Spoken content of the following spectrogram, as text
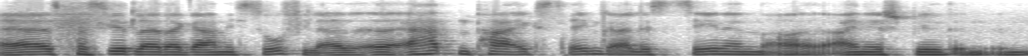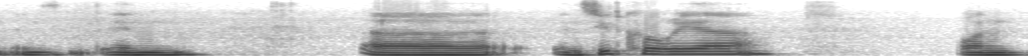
Ja, es passiert leider gar nicht so viel. Also, äh, er hat ein paar extrem geile Szenen. Äh, eine spielt in, in, in, in, äh, in Südkorea und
